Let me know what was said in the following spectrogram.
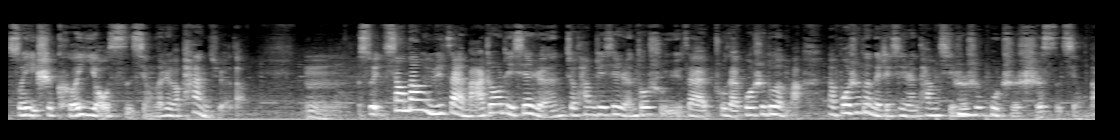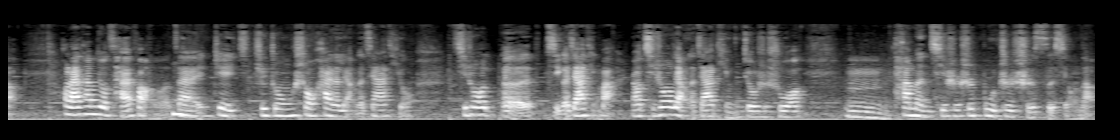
所以是可以有死刑的这个判决的。嗯，所以相当于在麻州这些人，就他们这些人都属于在住在波士顿嘛。那波士顿的这些人，他们其实是不支持死刑的。后来他们就采访了在这之中受害的两个家庭，其中呃几个家庭吧，然后其中两个家庭就是说，嗯，他们其实是不支持死刑的，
